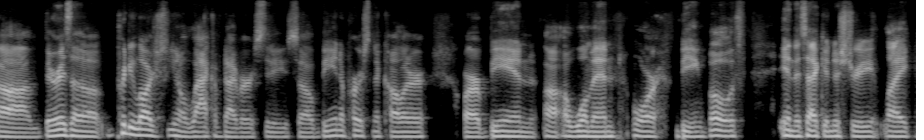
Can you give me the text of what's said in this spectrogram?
um, there is a pretty large you know lack of diversity so being a person of color or being a, a woman or being both in the tech industry like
